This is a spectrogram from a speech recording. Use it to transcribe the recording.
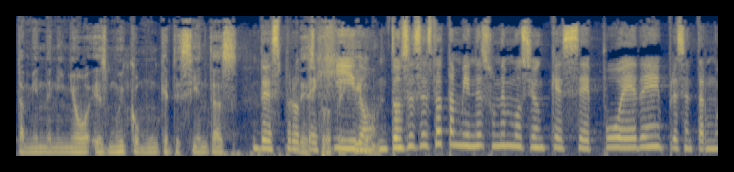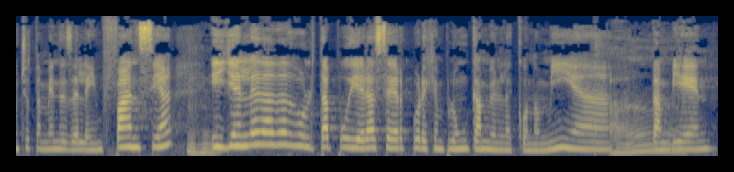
también de niño es muy común que te sientas desprotegido. Entonces, esta también es una emoción que se puede presentar mucho también desde la infancia y ya en la edad adulta pudiera ser, por ejemplo, un cambio en la economía, Ah, también.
